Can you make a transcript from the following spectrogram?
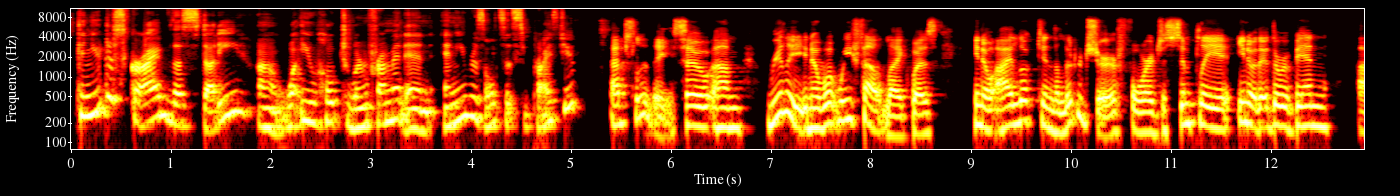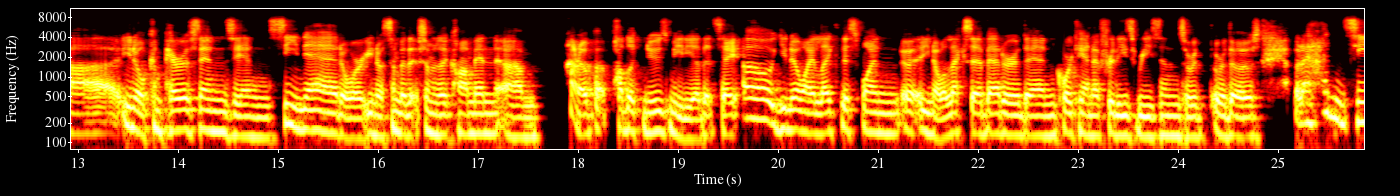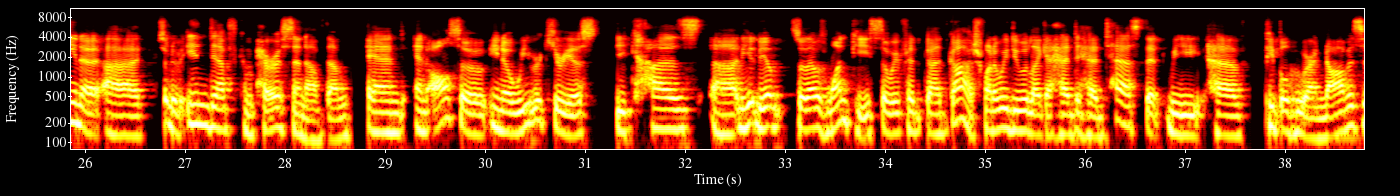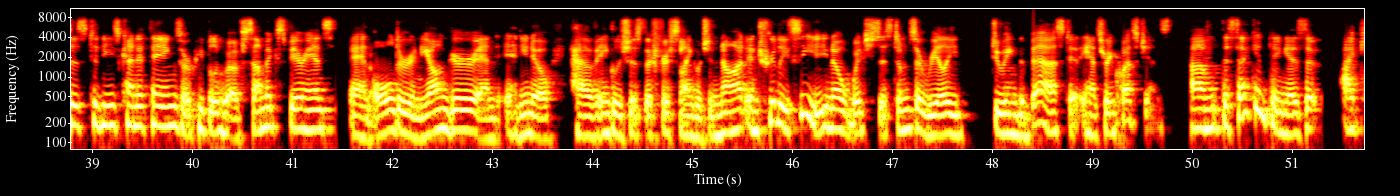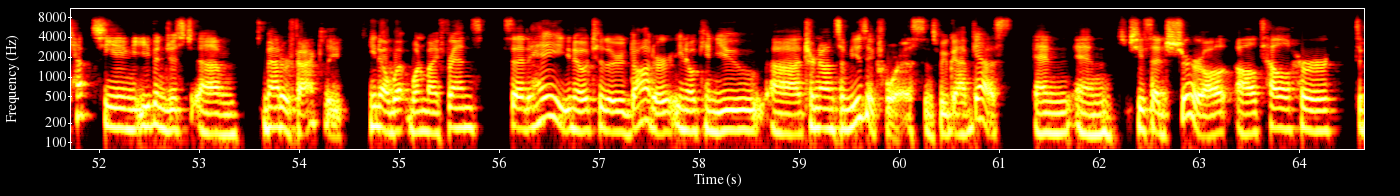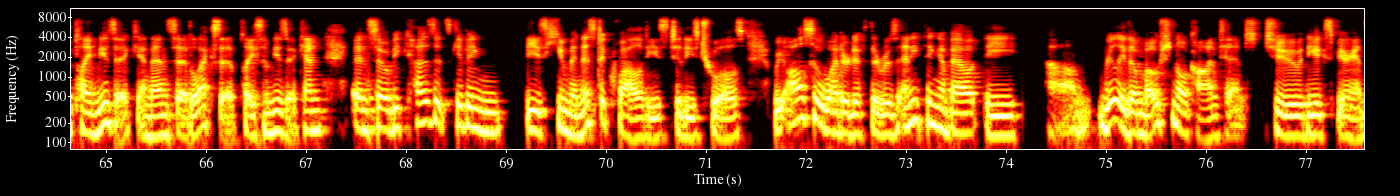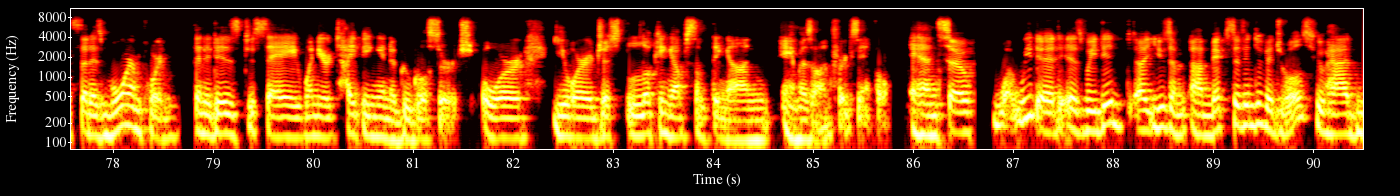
Can you describe the study, uh, what you hope to learn from it, and any results that surprised you? Absolutely. So, um, really, you know, what we felt like was, you know, I looked in the literature for just simply, you know, there, there have been uh, you know, comparisons in CNET or you know some of the some of the common um, I don't know, public news media that say, oh, you know, I like this one, uh, you know, Alexa better than Cortana for these reasons or, or those. But I hadn't seen a, a sort of in depth comparison of them. And, and also, you know, we were curious because uh, the, the, so that was one piece. So we said, gosh, why don't we do like a head-to-head test that we have people who are novices to these kind of things, or people who have some experience, and older and younger, and and you know have English as their first language and not, and truly see you know which systems are really doing the best at answering questions. Um, the second thing is that I kept seeing even just um, matter of factly, you know, what one of my friends said, "Hey, you know, to their daughter, you know, can you uh, turn on some music for us since we have guests?" And and she said, "Sure, I'll I'll tell her to play music." And then said, "Alexa, play some music." And and so because it's giving these humanistic qualities to these tools, we also wondered if there was anything about the um, really the emotional content to the experience that is more important than it is to say when you're typing in a Google search or you're just looking up something on Amazon, for example. And so what we did is we did uh, use a, a, mix of individuals who had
